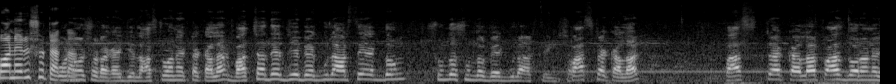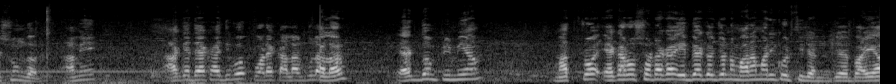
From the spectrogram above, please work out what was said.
পনেরোশো টাকা। পনেরোশো টাকা এই যে লাস্ট ওয়ান একটা কালার বাচ্চাদের যে ব্যাগগুলো আসছে একদম সুন্দর সুন্দর ব্যাগগুলো আসছে পাঁচটা কালার পাঁচটা কালার পাঁচ ধরনের সুন্দর। আমি আগে দেখাই দিব পরে কালারগুলো কালার একদম প্রিমিয়াম মাত্র এগারোশো টাকা এই ব্যাগের জন্য মারামারি করছিলেন যে ভাইয়া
